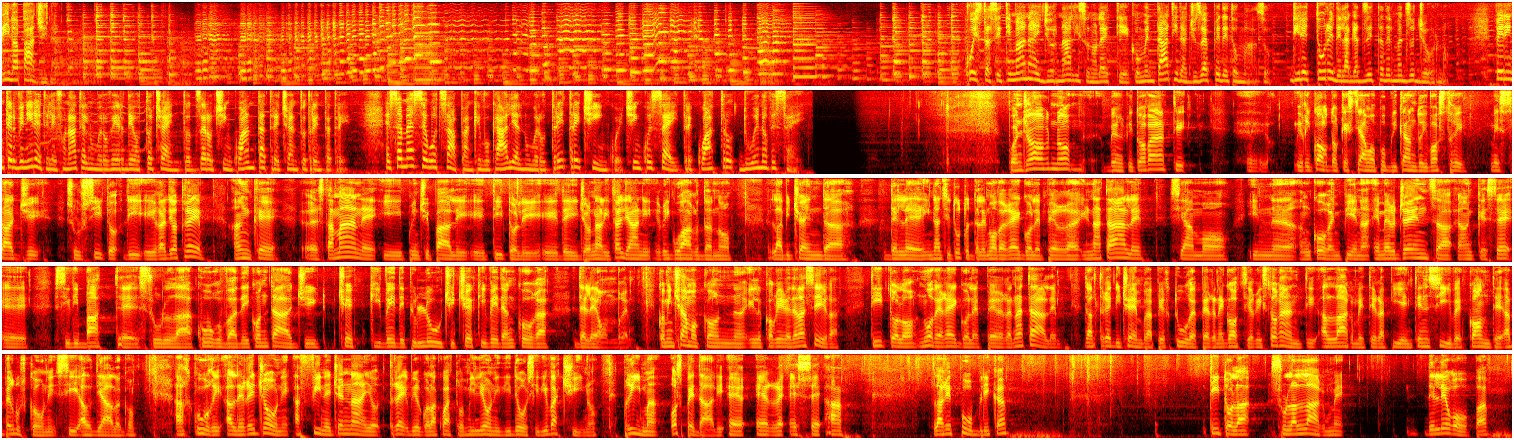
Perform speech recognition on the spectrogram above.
Prima pagina. Questa settimana i giornali sono letti e commentati da Giuseppe De Tommaso, direttore della Gazzetta del Mezzogiorno. Per intervenire telefonate al numero verde 800 050 333. Sms e WhatsApp anche vocali al numero 335 5634 296. Buongiorno, ben ritrovati. Eh, vi ricordo che stiamo pubblicando i vostri messaggi sul sito di Radio 3. Anche eh, stamane i principali eh, titoli eh, dei giornali italiani riguardano la vicenda delle, innanzitutto delle nuove regole per il Natale. Siamo in, eh, ancora in piena emergenza, anche se eh, si dibatte sulla curva dei contagi, c'è chi vede più luci, c'è chi vede ancora delle ombre. Cominciamo con il Corriere della Sera titolo Nuove regole per Natale, dal 3 dicembre aperture per negozi e ristoranti, allarme terapie intensive, Conte a Berlusconi sì al dialogo. Arcuri alle regioni, a fine gennaio 3,4 milioni di dosi di vaccino, prima ospedali e RSA. La Repubblica titola sull'allarme dell'Europa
